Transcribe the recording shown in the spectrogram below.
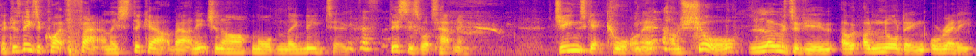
Because these are quite fat and they stick out about an inch and a half more than they need to. This is what's happening. Jeans get caught on it. I'm sure loads of you are, are nodding already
